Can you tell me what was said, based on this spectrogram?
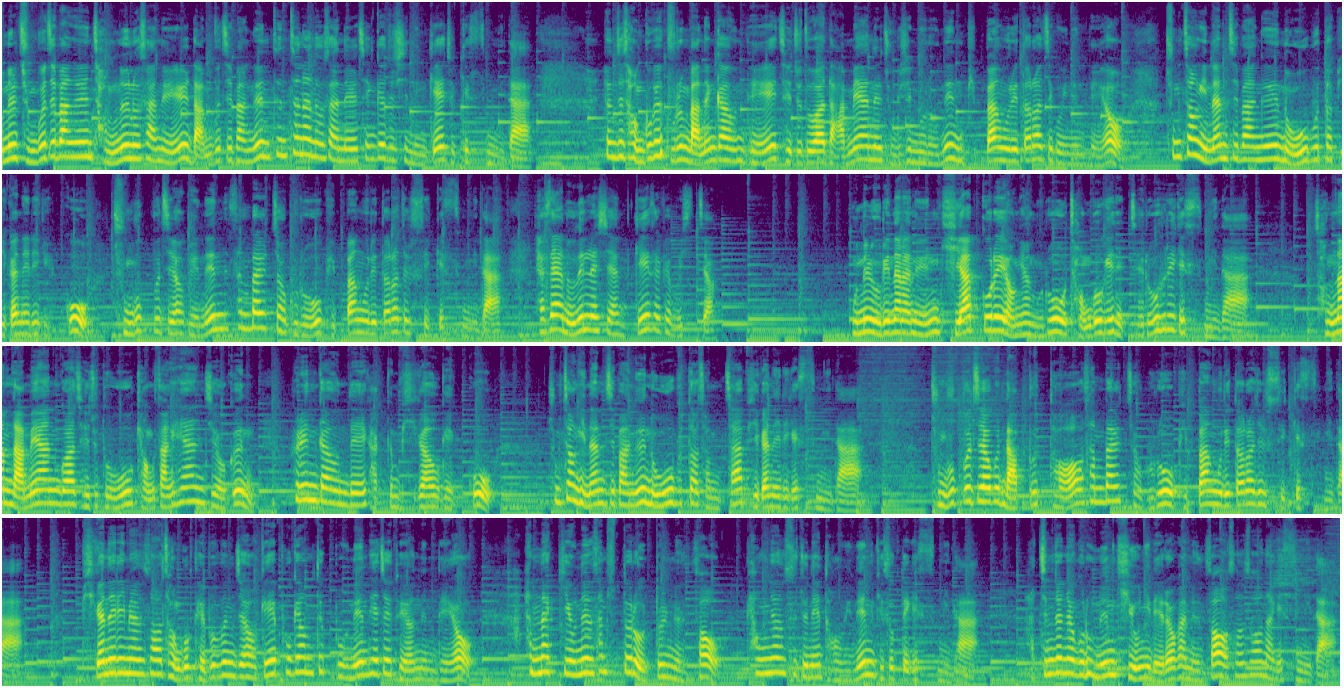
오늘 중부지방은 접는 우산을, 남부지방은 튼튼한 우산을 챙겨주시는 게 좋겠습니다. 현재 전국에 구름 많은 가운데 제주도와 남해안을 중심으로는 빗방울이 떨어지고 있는데요. 충청 이남 지방은 오후부터 비가 내리겠고 중북부 지역에는 산발적으로 빗방울이 떨어질 수 있겠습니다. 자세한 오늘 날씨 함께 살펴보시죠. 오늘 우리나라는 기압골의 영향으로 전국이 대체로 흐리겠습니다. 전남 남해안과 제주도, 경상 해안 지역은 흐린 가운데 가끔 비가 오겠고 충청 이남 지방은 오후부터 점차 비가 내리겠습니다. 중북부 지역은 낮부터 산발적으로 빗방울이 떨어질 수 있겠습니다. 비가 내리면서 전국 대부분 지역에 폭염특보는 해제되었는데요. 한낮 기온은 30도를 웃돌면서 평년 수준의 더위는 계속되겠습니다. 아침 저녁으로는 기온이 내려가면서 선선하겠습니다.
